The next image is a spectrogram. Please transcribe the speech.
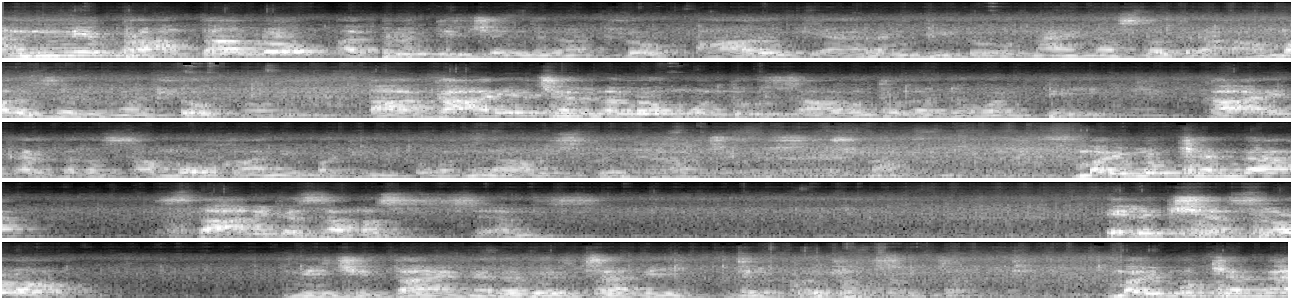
అన్ని ప్రాంతాల్లో అభివృద్ధి చెందినట్లు ఆరు గ్యారంటీలు నాయన స్తోత్ర అమలు జరిగినట్లు ఆ కార్యాచరణలో ముందుకు సాగుతున్నటువంటి కార్యకర్తల సమూహాన్ని బట్టి మీకు వందనాలు స్తోత్రాలు చెల్లిస్తున్నాం. మరి ముఖ్యంగా స్థానిక సమస్య ఎలక్షన్స్లలో నీ చిత్తాన్ని నెరవేర్చండి. మీరు కృపించాలి మరి ముఖ్యంగా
